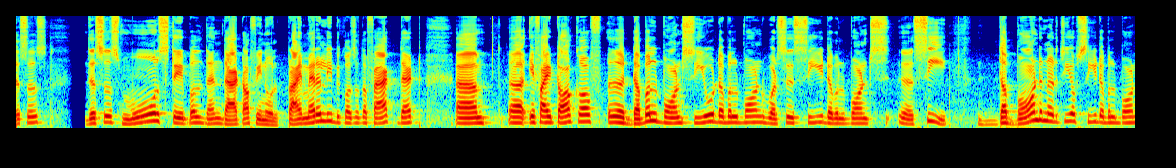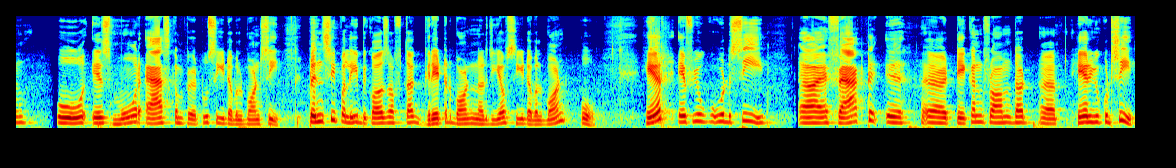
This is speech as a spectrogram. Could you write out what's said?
This is this is more stable than that of enol primarily because of the fact that um, uh, if I talk of uh, double bond CO double bond versus C double bond uh, C the bond energy of C double bond O is more as compared to C double bond C principally because of the greater bond energy of C double bond O. Here if you would see uh, a fact uh, uh, taken from the uh, here you could see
